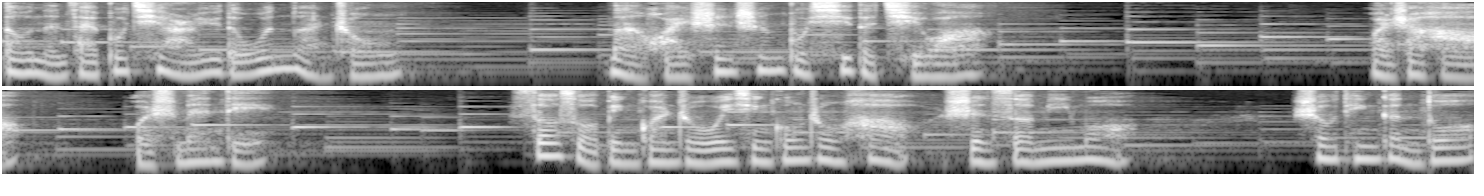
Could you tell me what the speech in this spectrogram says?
都能在不期而遇的温暖中，满怀生生不息的期望。晚上好，我是 Mandy。搜索并关注微信公众号“深色咪墨”，收听更多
